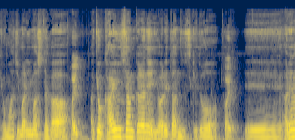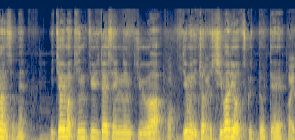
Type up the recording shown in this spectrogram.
今日も始まりましたが、はい。あ今日会員さんからね言われたんですけどはい。えー、あれなんですよね一応今緊急事態宣言中はあジムにちょっと縛りを作っておいて、はい。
